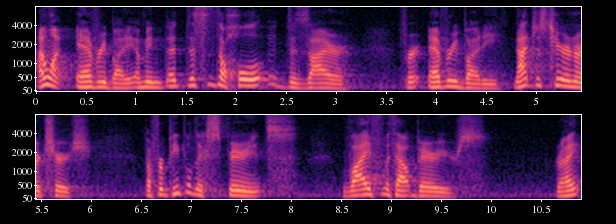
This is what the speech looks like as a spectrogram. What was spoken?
I want everybody, I mean, that, this is the whole desire for everybody, not just here in our church, but for people to experience life without barriers, right?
